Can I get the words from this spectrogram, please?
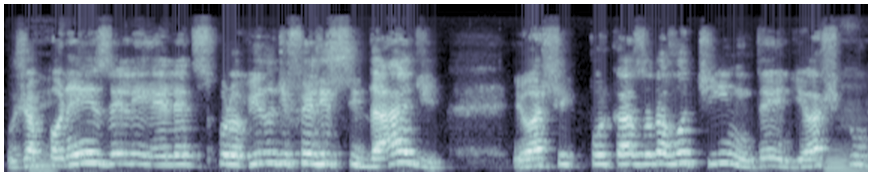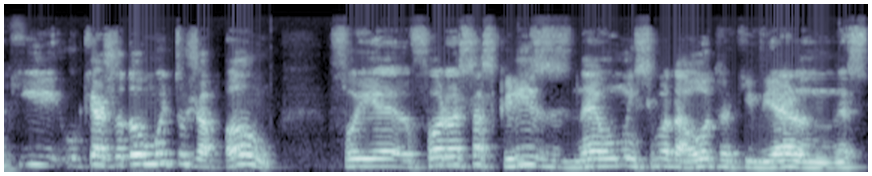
O japonês, ele, ele é desprovido de felicidade eu acho que por causa da rotina, entende? Eu acho uhum. que, o que o que ajudou muito o Japão foi, eh, foram essas crises, né, uma em cima da outra que vieram nesse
